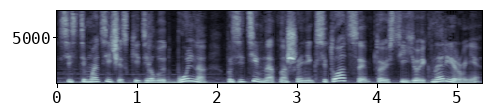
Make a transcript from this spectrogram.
систематически делают больно, позитивное отношение к ситуации, то есть ее игнорирование,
